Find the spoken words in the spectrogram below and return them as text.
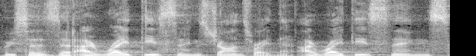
where he says that I write these things, John's writing that, I write these things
